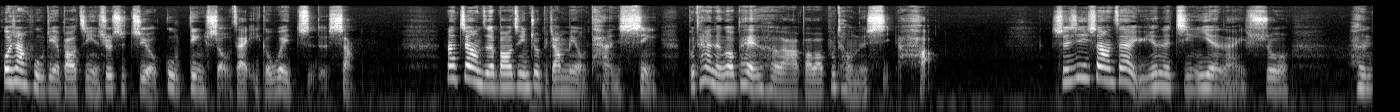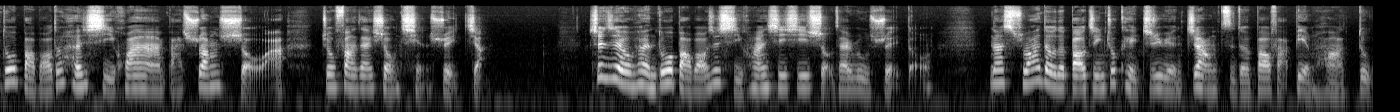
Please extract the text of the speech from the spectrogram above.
或像蝴蝶包巾，也就是只有固定手在一个位置的上。那这样子的包巾就比较没有弹性，不太能够配合啊宝宝不同的喜好。实际上，在语言的经验来说，很多宝宝都很喜欢啊，把双手啊就放在胸前睡觉，甚至有很多宝宝是喜欢吸吸手在入睡的哦。那 Swaddle 的包巾就可以支援这样子的包法变化度。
